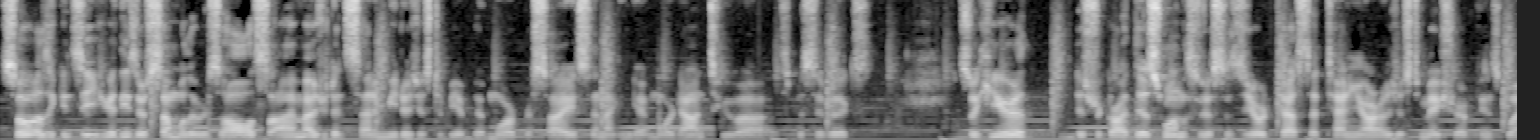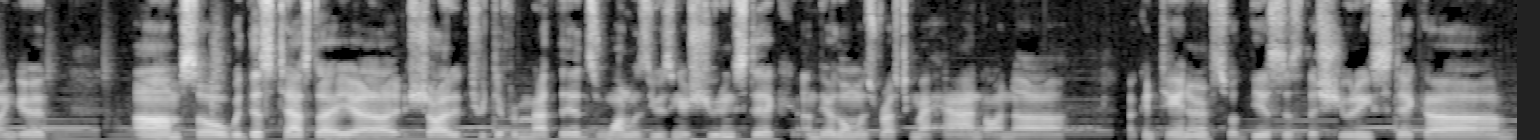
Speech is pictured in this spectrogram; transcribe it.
So as you can see here, these are some of the results. I measured in centimeters just to be a bit more precise and I can get more down to uh, specifics. So here, disregard this one. This is just a zero test at 10 yards just to make sure everything's going good. Um, so with this test, I uh, shot it two different methods. One was using a shooting stick and the other one was resting my hand on uh, a container. So this is the shooting stick um,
